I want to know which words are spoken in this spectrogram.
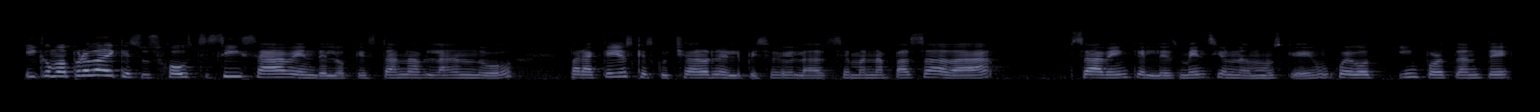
Y como prueba de que sus hosts sí saben de lo que están hablando, para aquellos que escucharon el episodio de la semana pasada, saben que les mencionamos que un juego importante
